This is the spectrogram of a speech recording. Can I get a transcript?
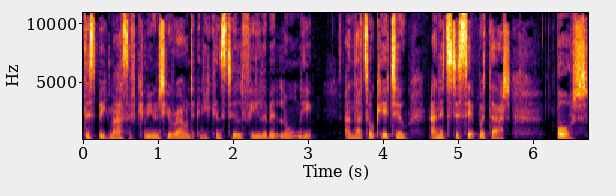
this big massive community around, and you can still feel a bit lonely, and that's okay too. And it's to sit with that. But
